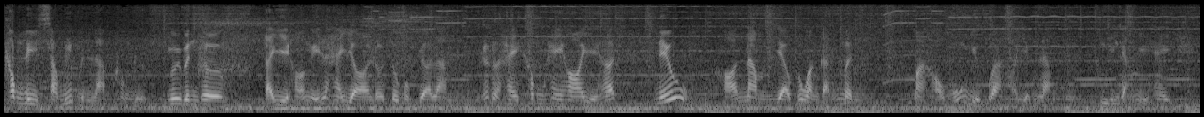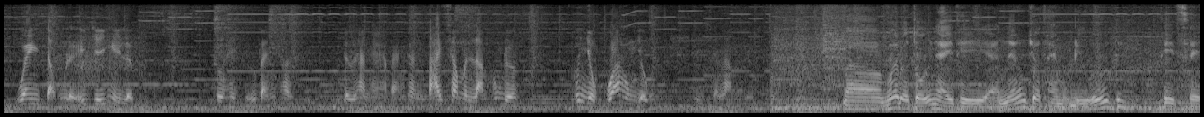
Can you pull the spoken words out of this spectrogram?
không đi sao biết mình làm không được? Người bình thường. Tại vì họ nghĩ là hai giờ rồi tôi một giờ làm rất là hay không hay ho gì hết. Nếu họ nằm vào cái hoàn cảnh mình mà họ muốn vượt qua họ vẫn làm được. Chứ chẳng gì hay quan trọng là ý chí nghị lực. Tôi hay chửi bản thân tự hành hạ bản thân. Tại sao mình làm không được? Có nhục quá không dụng thì sẽ làm được. Ờ, với độ tuổi này thì à, nếu cho thầy một điều ước ấy, thì sẽ,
